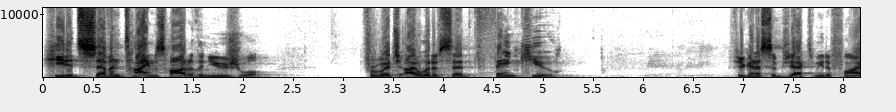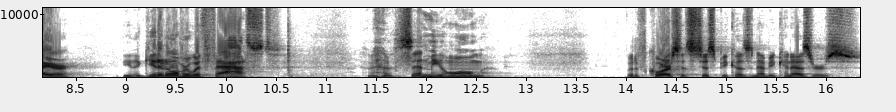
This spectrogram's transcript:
heated seven times hotter than usual. For which I would have said, Thank you. If you're going to subject me to fire, you know, get it over with fast. Send me home. But of course, it's just because Nebuchadnezzar's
